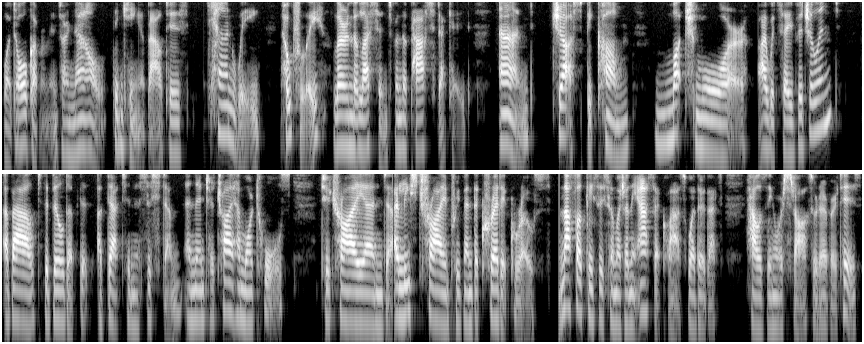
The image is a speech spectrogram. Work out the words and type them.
what all governments are now thinking about is can we hopefully learn the lessons from the past decade and just become much more, I would say, vigilant about the buildup of debt in the system, and then to try have more tools to try and uh, at least try and prevent the credit growth. Not focusing so much on the asset class, whether that's housing or stocks, whatever it is,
